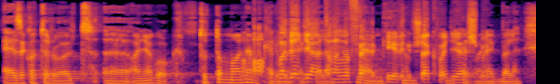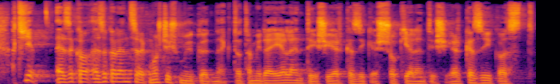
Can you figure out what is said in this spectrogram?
Ezek a törölt uh, anyagok? Tudtam, ma nem Aha, kerülnek Vagy egyáltalán bele. a felkérések, nem, vagy ilyesmi. bele. Hát ugye, ezek a, ezek a rendszerek most is működnek, tehát amire jelentés érkezik, és sok jelentés érkezik, azt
